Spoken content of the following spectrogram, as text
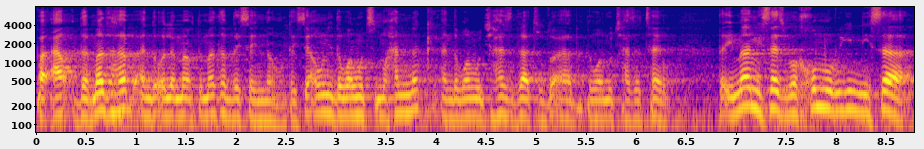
But out, the madhab and the ulama of the madhab, they say no. They say only the one which is muhannak and the one which has that du'ab, the one which has a tail. The Imam he says, وَخُمُرِ nisa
